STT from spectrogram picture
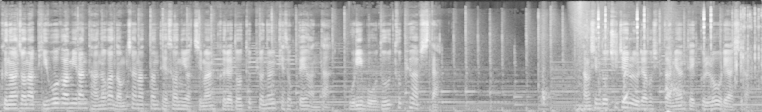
그나저나 비호감이란 단어가 넘쳐났던 대선이었지만 그래도 투표는 계속돼야 한다. 우리 모두 투표합시다. 당신도 취재를 의뢰하고 싶다면 댓글로 의뢰하시라.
